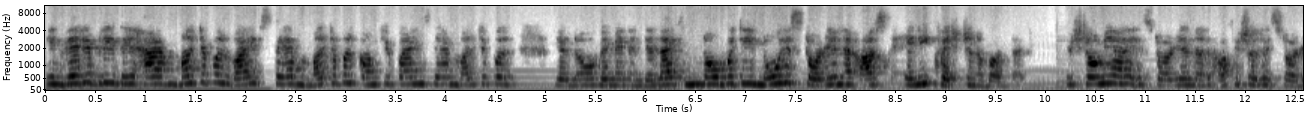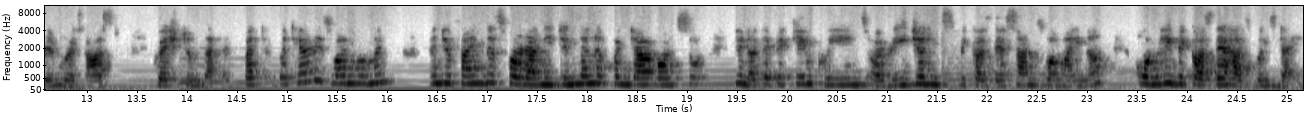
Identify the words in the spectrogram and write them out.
invariably they have multiple wives, they have multiple concubines, they have multiple you know, women in their life. Nobody, no historian asked any question about that. You show me a historian, an official historian who has asked question that. But but here is one woman And you find this for Rani Jindan of Punjab also. You know, they became queens or regents because their sons were minor, only because their husbands died.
